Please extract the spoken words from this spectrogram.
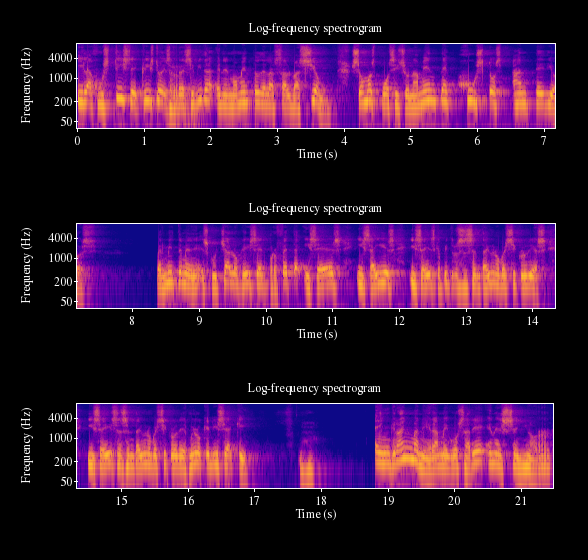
Y la justicia de Cristo es recibida en el momento de la salvación. Somos posicionalmente justos ante Dios. Permíteme escuchar lo que dice el profeta Isaías, Isaías, Isaías capítulo 61, versículo 10. Isaías 61, versículo 10. Mira lo que dice aquí. En gran manera me gozaré en el Señor,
